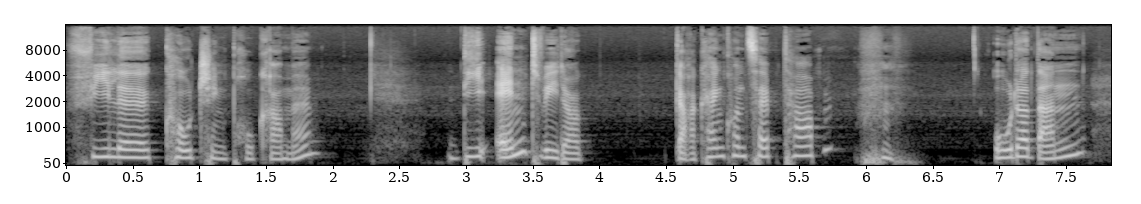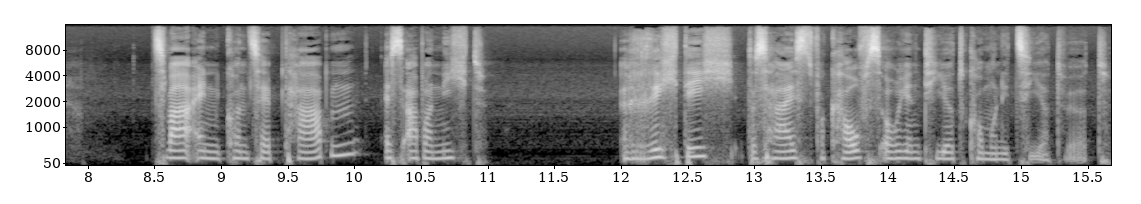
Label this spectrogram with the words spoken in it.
viele Coaching-Programme, die entweder gar kein Konzept haben oder dann zwar ein Konzept haben, es aber nicht richtig, das heißt verkaufsorientiert kommuniziert wird.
